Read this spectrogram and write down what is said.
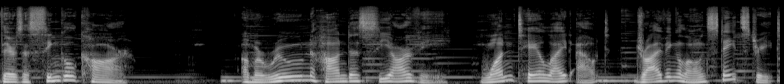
There's a single car, a maroon Honda CRV, one taillight out, driving along State Street.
